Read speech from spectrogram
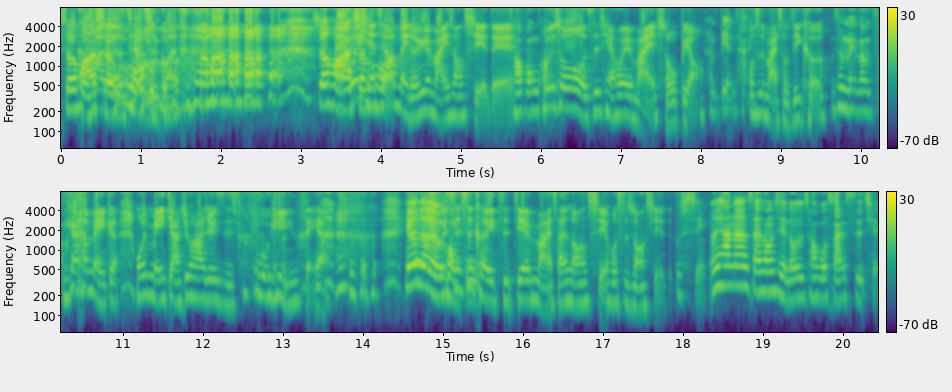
奢华生活价值观，奢华。我以前是要每个月买一双鞋的，超疯狂。不是说我之前会买手表，很变态，或是买手机壳，我真没办法。你看他每一个，我每讲句话就一直复印，怎样？因为我有一次是可以直接买三双鞋或四双鞋的，不行。而且他那三双鞋都是超过三四千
